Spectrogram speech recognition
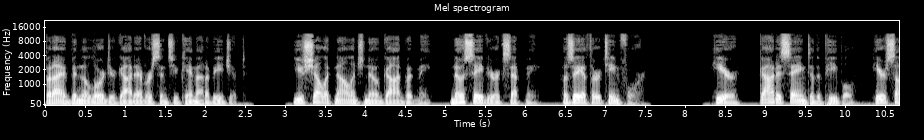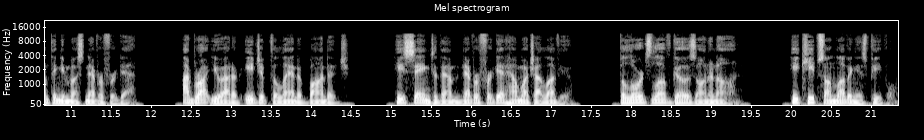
But I have been the Lord your God ever since you came out of Egypt. You shall acknowledge no God but me, no Savior except me. Hosea 13:4. Here, God is saying to the people, here's something you must never forget. I brought you out of Egypt, the land of bondage. He's saying to them, never forget how much I love you. The Lord's love goes on and on. He keeps on loving his people.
